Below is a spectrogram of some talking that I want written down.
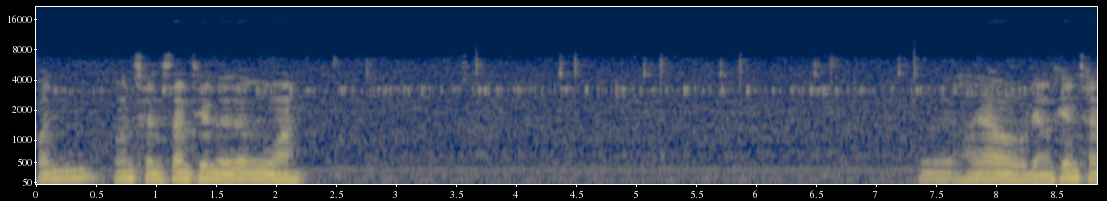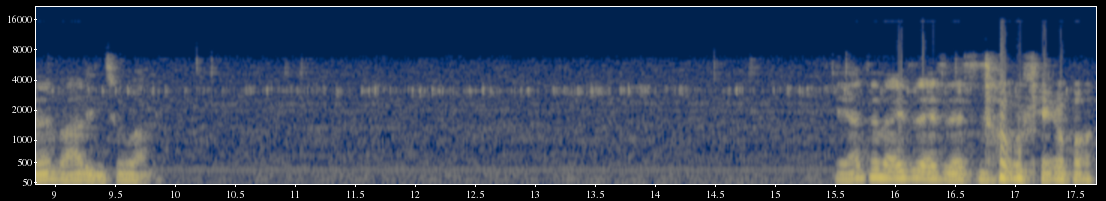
完完成三天的任务吗？嗯，还要两天才能把它领出来。你还真的一只 SS 都不给我？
